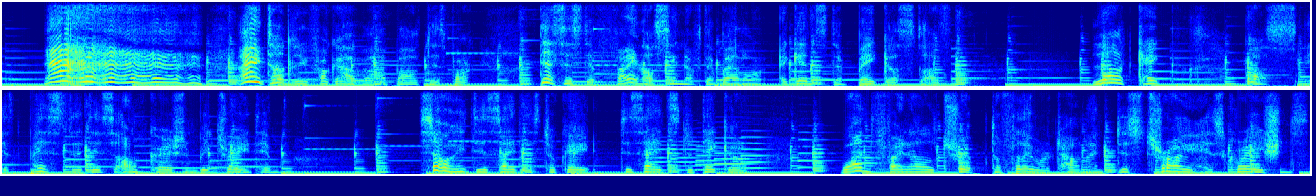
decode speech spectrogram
I totally forgot about this part. This is the final scene of the battle against the Baker's Dozen. Lord Cake Boss is pissed that his own creation betrayed him. So he decides to, decides to take a one final trip to Flavor Town and destroy his creations,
